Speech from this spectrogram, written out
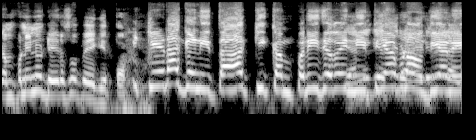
ਕੰਪਨੀ ਨੂੰ 150 ਪੇ ਕੀਤਾ। ਇਹ ਕਿਹੜਾ ਗਣਿਤ ਆ ਕਿ ਕੰਪਨੀ ਜਦੋਂ ਇਹ ਨੀਤੀਆਂ ਬਣਾਉਂਦੀਆਂ ਨੇ।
